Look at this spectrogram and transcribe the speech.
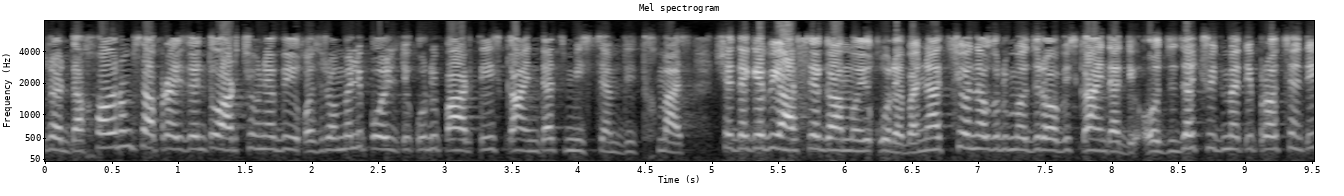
ჟღერდა, ხვალ რომ საპრეზიდენტო არჩევნები იყოს, რომელი პოლიტიკური პარტიის კანდიდატს მისცემდით ხმას. შედეგები ასე გამოიყურება: ნაციონალური მოძრაობის კანდიდატი 37%,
